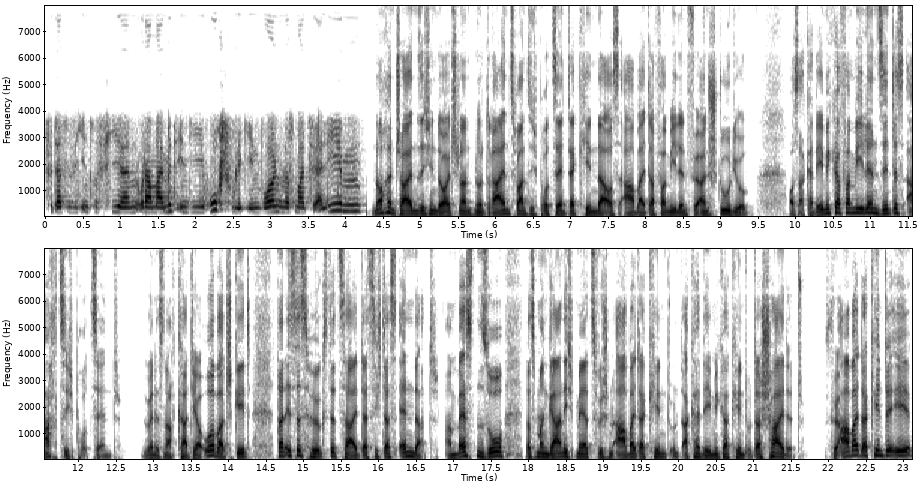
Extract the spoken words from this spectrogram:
für das sie sich interessieren oder mal mit in die Hochschule gehen wollen, um das mal zu erleben. Noch entscheiden sich in Deutschland nur 23 Prozent der Kinder aus Arbeiterfamilien für ein Studium. Aus Akademikerfamilien sind es 80 Prozent. Wenn es nach Katja Urbatsch geht, dann ist es höchste Zeit, dass sich das ändert. Am besten so, dass man gar nicht mehr zwischen Arbeiterkind und Akademikerkind unterscheidet. Für Arbeiterkind.de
